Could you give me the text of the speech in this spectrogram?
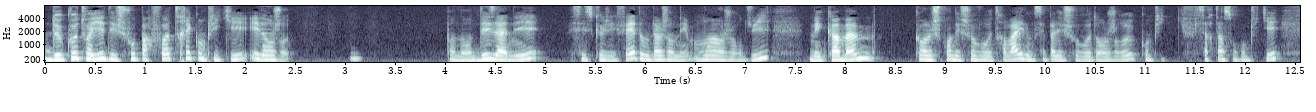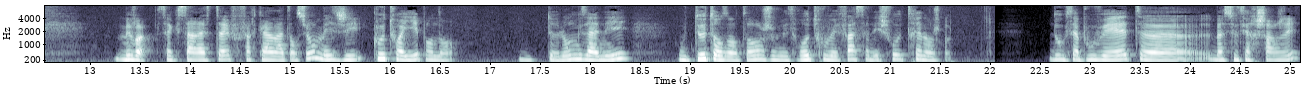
de côtoyer des chevaux parfois très compliqués et dangereux. Pendant des années, c'est ce que j'ai fait. Donc là, j'en ai moins aujourd'hui, mais quand même, quand je prends des chevaux au travail, donc c'est pas des chevaux dangereux, certains sont compliqués, mais voilà, que ça reste, il faut faire quand même attention. Mais j'ai côtoyé pendant de longues années où de temps en temps, je me retrouvais face à des chevaux très dangereux. Donc ça pouvait être euh, bah, se faire charger,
